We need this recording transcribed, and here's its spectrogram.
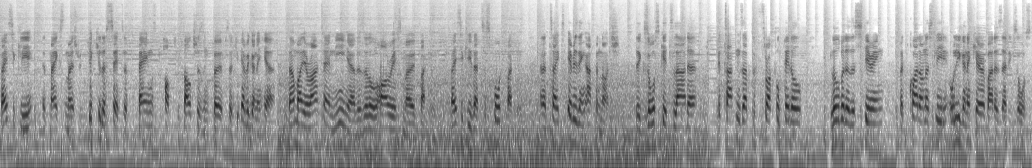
Basically, it makes the most ridiculous set of bangs, pops, belches and burps that you're ever going to hear. Down by your right hand knee here, there's a little RS mode button. Basically, that's a sport button, and it takes everything up a notch. The exhaust gets louder, it tightens up the throttle pedal, a little bit of the steering, but quite honestly, all you're going to care about is that exhaust.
